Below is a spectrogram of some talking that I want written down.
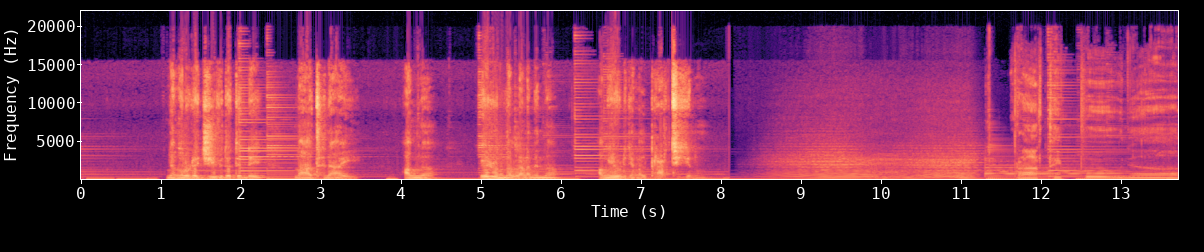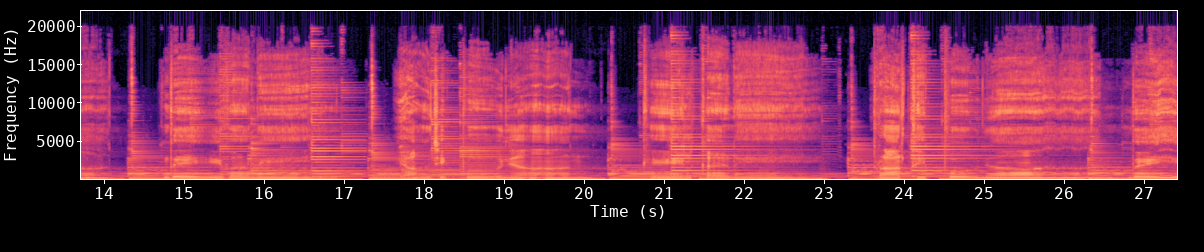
ഞങ്ങളുടെ ജീവിതത്തിന്റെ നാഥനായി അങ്ങ് എഴുന്നള്ളണമെന്ന് അങ്ങയോട് ഞങ്ങൾ പ്രാർത്ഥിക്കുന്നു. പ്രാർത്ഥിപ്പു ഞാൻ കേൾക്കണേ. പ്രാർത്ഥിപ്പു ഞാൻ ദൈവമേ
